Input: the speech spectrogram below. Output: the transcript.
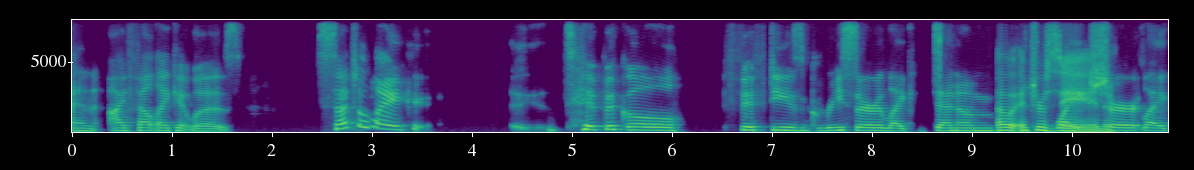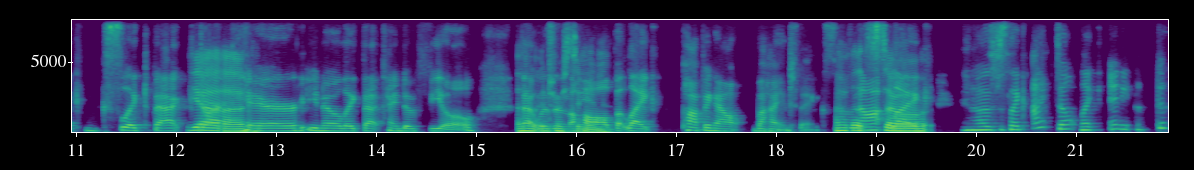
And i felt like it was such a like uh, typical 50s greaser like denim Oh, interesting white shirt like slicked back Yeah. dark hair you know like that kind of feel oh, that Oh, was in the hall but like popping out behind things Oh, that's not so- like and I was just like, I don't like any of this.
